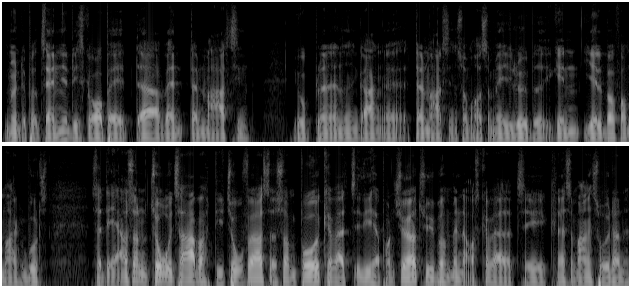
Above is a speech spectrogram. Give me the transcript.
Men det Britannia, de skal op af, der vandt Dan Martin jo blandt andet en gang. Øh, Dan Martin, som også er med i løbet igen, hjælper for Mark Woods. Så det er jo sådan to etapper, de to første, som både kan være til de her poncheur-typer, men også kan være til klassementsrytterne.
